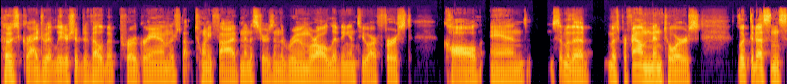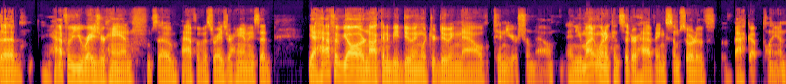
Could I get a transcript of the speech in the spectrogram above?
postgraduate leadership development program. There's about 25 ministers in the room. We're all living into our first call, and some of the most profound mentors looked at us and said, Half of you raise your hand. So half of us raise our hand. And he said, yeah, half of y'all are not going to be doing what you're doing now 10 years from now. And you might want to consider having some sort of backup plan.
